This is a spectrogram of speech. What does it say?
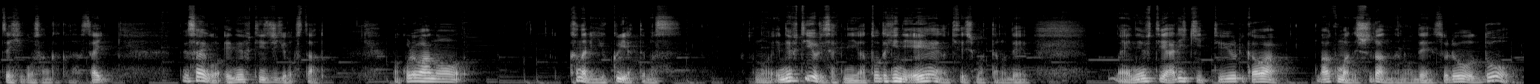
是非ご参加ください。で最後 NFT 事業スタート。これはあのかなりゆっくりやってます。あの NFT より先に圧倒的に AI が来てしまったので、まあ、NFT ありきっていうよりかはまあくまで手段なのでそれをどう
